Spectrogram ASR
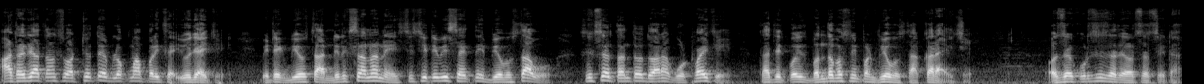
આઠ હજાર ત્રણસો અઠ્યોતેર બ્લોકમાં પરીક્ષા યોજાય છે. બેઠક વ્યવસ્થા નિરીક્ષણ અને સીસીટીવી સહિતની વ્યવસ્થાઓ શિક્ષણ તંત્ર દ્વારા ગોઠવાય છે. સાથે પોલીસ બંદોબસ્તની પણ વ્યવસ્થા કરાય છે. અઝર કુર્સી સાથે હર્ષદ સેઠા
